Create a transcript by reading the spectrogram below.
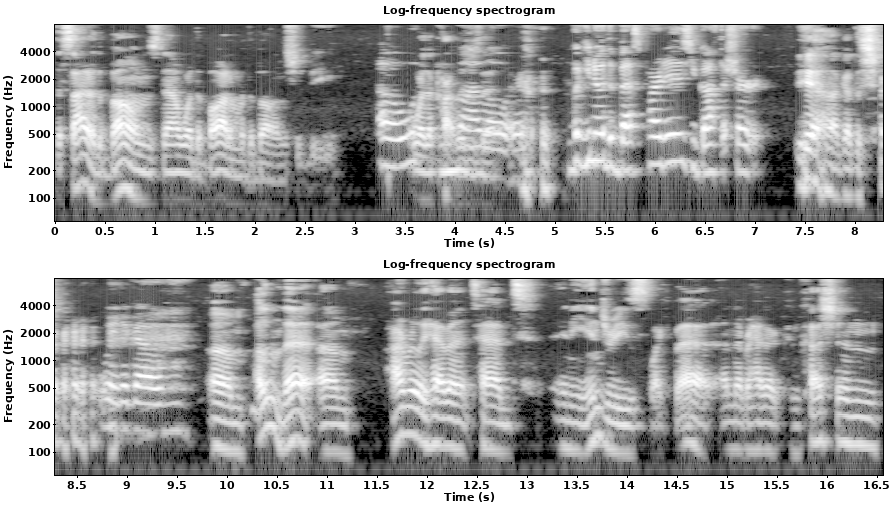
the side of the bone is now where the bottom of the bone should be, Oh, where the cartilage my is. But you know the best part is you got the shirt. yeah, I got the shirt. Way to go. Um, other than that, um, I really haven't had any injuries like that. I never had a concussion.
